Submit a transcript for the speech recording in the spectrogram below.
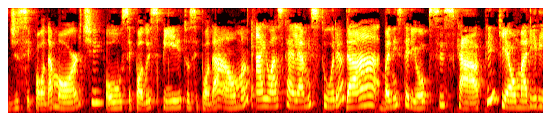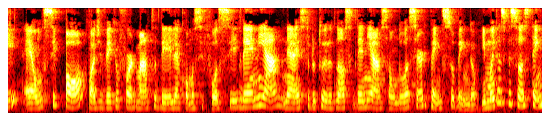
de cipó da morte, ou cipó do espírito, cipó da alma. A ayahuasca é a mistura da Banisteriopsis capi, que é o mariri, é um cipó. Pode ver que o formato dele é como se fosse DNA, né? A estrutura do nosso DNA são duas serpentes subindo. E muitas pessoas têm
